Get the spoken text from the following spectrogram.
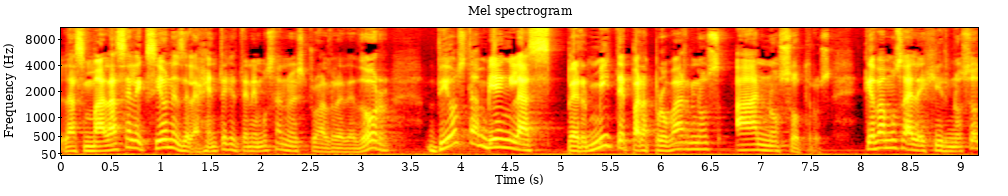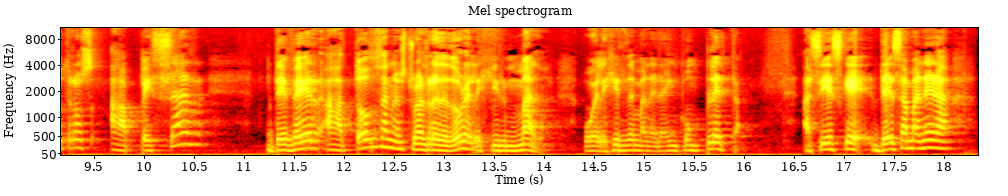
las malas elecciones de la gente que tenemos a nuestro alrededor, Dios también las permite para probarnos a nosotros. ¿Qué vamos a elegir nosotros a pesar de ver a todos a nuestro alrededor elegir mal o elegir de manera incompleta? Así es que de esa manera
